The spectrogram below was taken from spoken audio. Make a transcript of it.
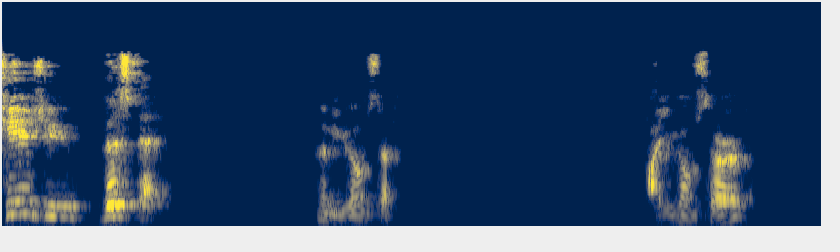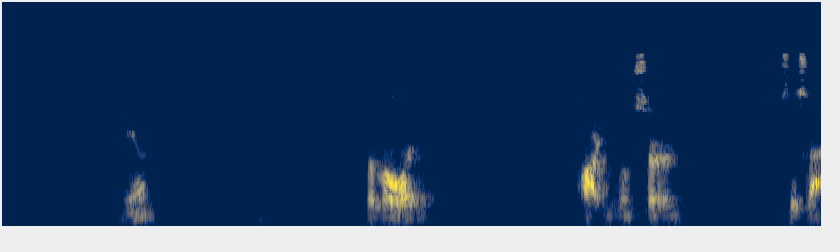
Choose you this day whom you going to serve. Are you going to serve Him, the Lord, or are you going to serve society?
